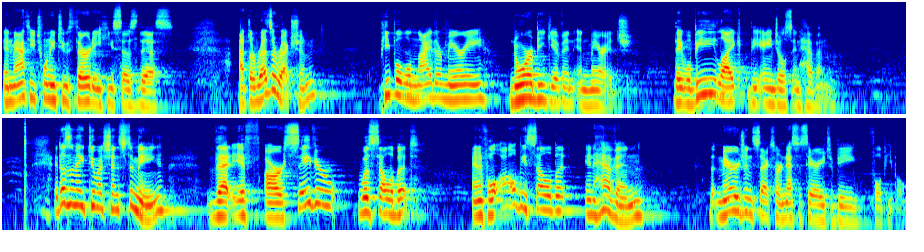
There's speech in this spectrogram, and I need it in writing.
In Matthew 22 30, he says this At the resurrection, people will neither marry nor be given in marriage. They will be like the angels in heaven. It doesn't make too much sense to me that if our Savior was celibate, and if we'll all be celibate in heaven, that marriage and sex are necessary to be full people.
